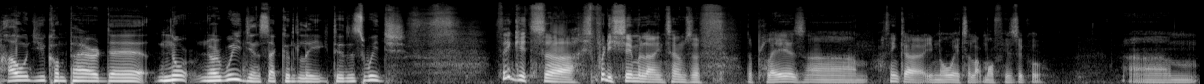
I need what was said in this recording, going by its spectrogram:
How would you compare the Nor- Norwegian second league to the Swedish? I think it's uh, it's pretty similar in terms of the players. Um, I think uh, in Norway it's a lot more physical. Um,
